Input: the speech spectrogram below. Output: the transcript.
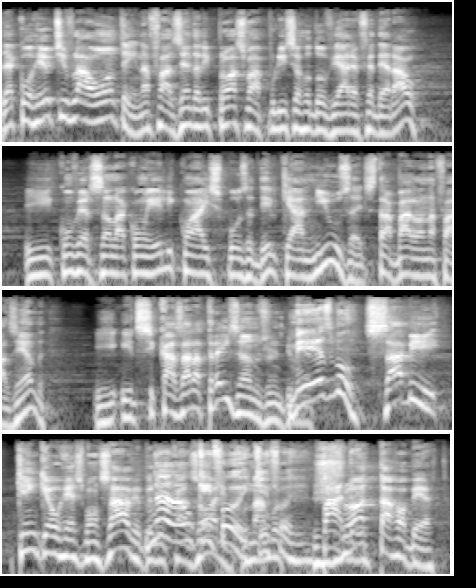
Zé Correia, eu tive lá ontem, na fazenda ali próximo à Polícia Rodoviária Federal. E conversando lá com ele com a esposa dele, que é a Nilza, eles trabalham lá na fazenda. E, e se casaram há três anos, Júnior. Pimenta. Mesmo? Sabe quem que é o responsável pelo Não, casório? quem foi? Quem namoro- foi? Padre? J. Roberto.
